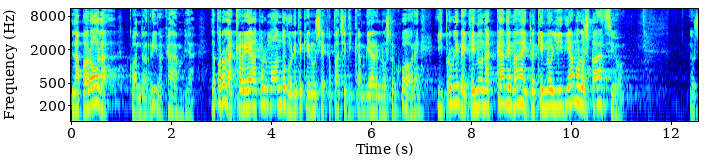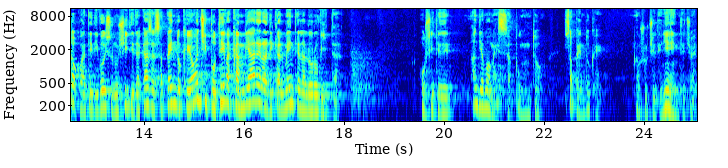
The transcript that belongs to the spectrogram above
La parola quando arriva cambia. La parola ha creato il mondo, volete che non sia capace di cambiare il nostro cuore? Il problema è che non accade mai perché non gli diamo lo spazio. Non so quanti di voi sono usciti da casa sapendo che oggi poteva cambiare radicalmente la loro vita. O siete, andiamo a messa, appunto, sapendo che non succede niente, cioè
